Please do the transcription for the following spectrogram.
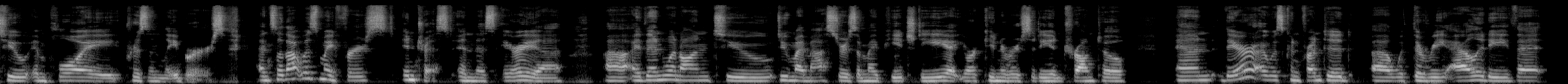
to employ prison laborers. And so that was my first interest in this area. Uh, I then went on to do my master's and my PhD at York University in Toronto. And there I was confronted uh, with the reality that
